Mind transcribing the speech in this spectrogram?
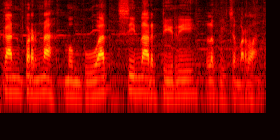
akan pernah membuat sinar diri lebih cemerlang.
